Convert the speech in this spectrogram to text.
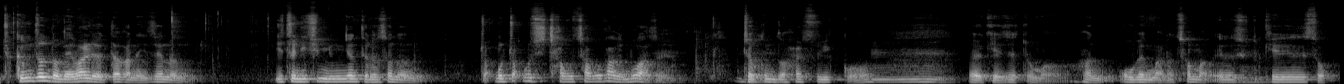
금전도 메말려 있다가는 이제는 2026년 들어서는 조금 조금씩 차곡차곡하게 모아져요. 적금도 할 수 있고 음. 이렇게 이제 좀뭐한 500만 원, 1000만 원 이런 식으로 계속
